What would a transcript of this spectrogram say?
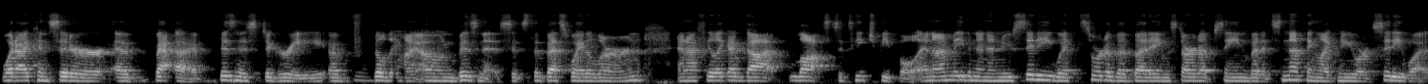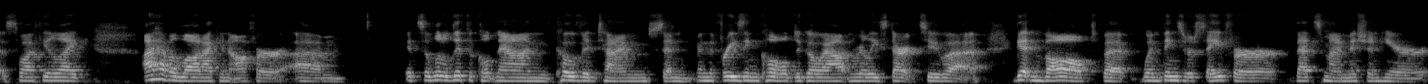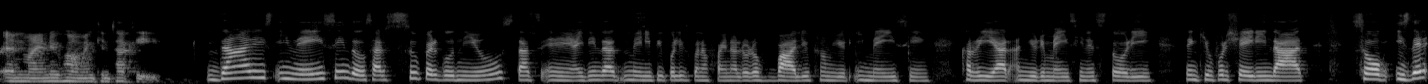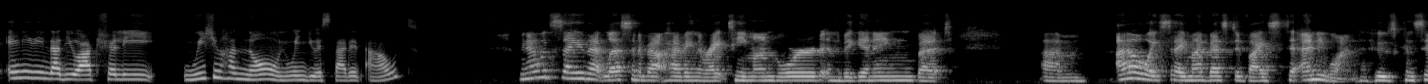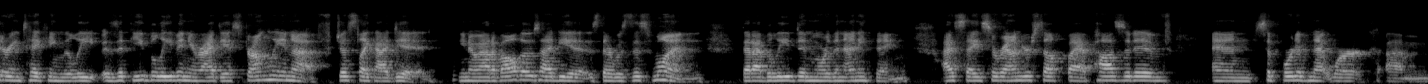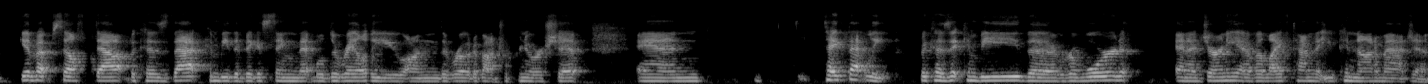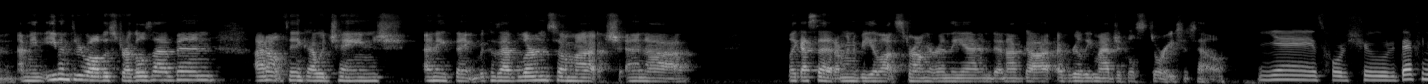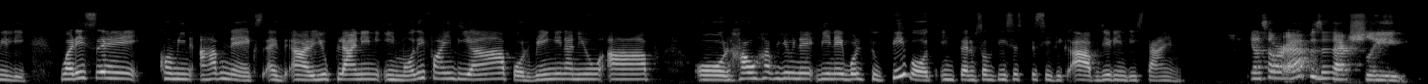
what I consider a, a business degree of building my own business. It's the best way to learn. And I feel like I've got lots to teach people. And I'm even in a new city with sort of a budding startup scene, but it's nothing like New York City was. So I feel like I have a lot I can offer. Um, it's a little difficult now in COVID times and the freezing cold to go out and really start to uh, get involved. But when things are safer, that's my mission here in my new home in Kentucky. That is amazing. Those are super good news. That's uh, I think that many people is gonna find a lot of value from your amazing career and your amazing story. Thank you for sharing that. So, is there anything that you actually wish you had known when you started out? Mean, I would say that lesson about having the right team on board in the beginning, but um, I always say my best advice to anyone who's considering taking the leap is if you believe in your idea strongly enough, just like I did, you know, out of all those ideas, there was this one that I believed in more than anything. I say surround yourself by a positive and supportive network. Um, give up self doubt because that can be the biggest thing that will derail you on the road of entrepreneurship. And take that leap because it can be the reward and a journey of a lifetime that you cannot imagine. I mean, even through all the struggles I've been, I don't think I would change anything because I've learned so much. And uh, like I said, I'm going to be a lot stronger in the end. And I've got a really magical story to tell. Yes, for sure, definitely. What is uh, coming up next? Are you planning in modifying the app or bringing a new app? Or how have you been able to pivot in terms of this specific app during this time? Yeah, so our app is actually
